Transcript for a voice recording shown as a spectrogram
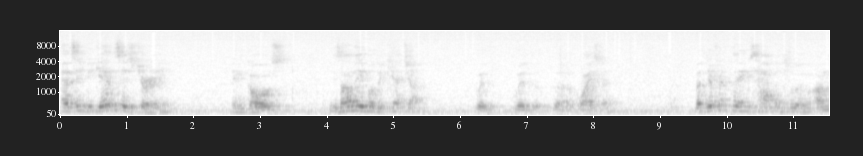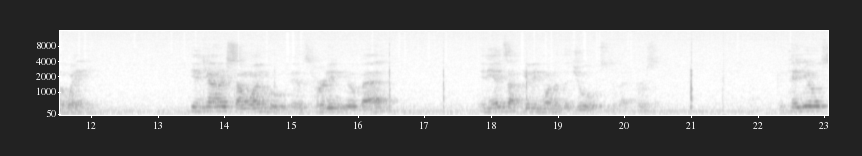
as he begins his journey and goes, he's unable to catch up with, with the wise men. But different things happen to him on the way. He encounters someone who is hurting real bad, and he ends up giving one of the jewels to that person. Continues,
